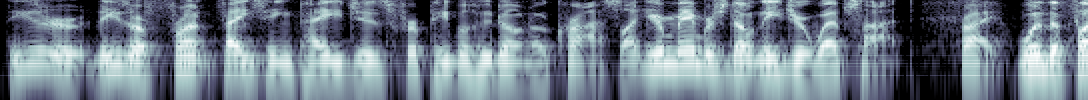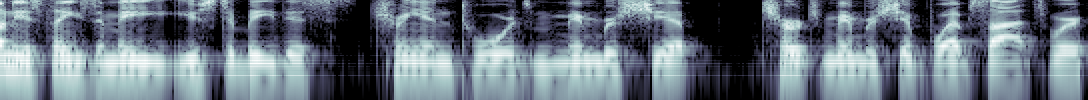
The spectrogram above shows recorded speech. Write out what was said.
these are these are front facing pages for people who don't know Christ. Like your members don't need your website. Right. One of the funniest things to me used to be this trend towards membership church membership websites where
